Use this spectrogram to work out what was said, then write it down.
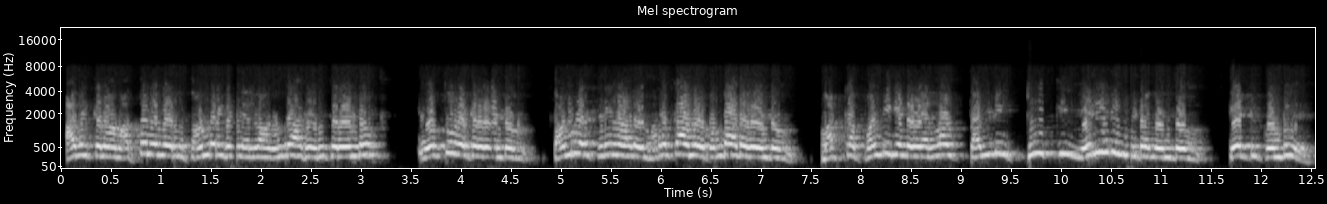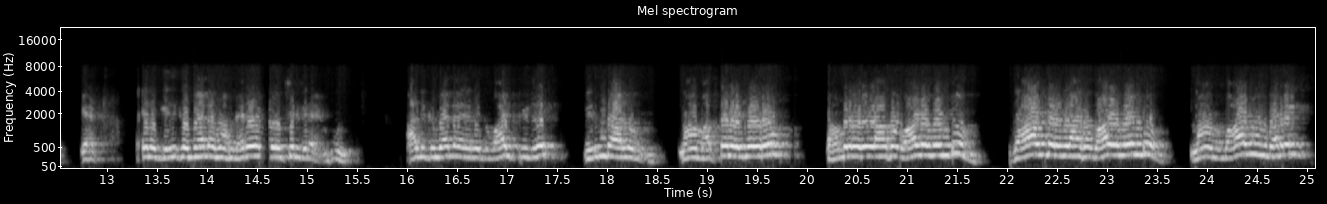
அதற்கு நாம் அத்தனை பேரும் தமிழர்கள் எல்லாம் ஒன்றாக இருக்க வேண்டும் ஒத்துழைக்க வேண்டும் தமிழர் திருநாளை மறக்காமல் கொண்டாட வேண்டும். மற்ற பண்டிகைகளை எல்லாம் தள்ளி தூக்கி எரிந்து விட வேண்டும். கேட்டுக்கொண்டு எனக்கு இதுக்கு மேல நான் நிறைய வச்சிருக்கிறேன். அதுக்கு மேல எனக்கு வாய்ப்பு இல்லை. இருந்தாலும் நாம் அத்தனை பேரும் தமிழர்களாக வாழ வேண்டும். திராவிடர்களாக வாழ வேண்டும். நாம் வாழும் வரை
